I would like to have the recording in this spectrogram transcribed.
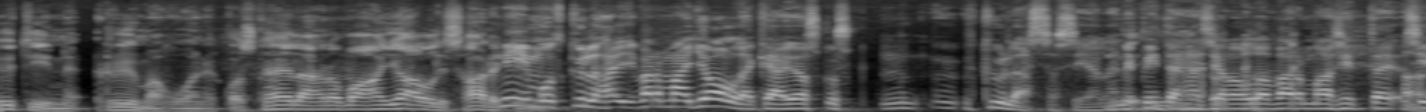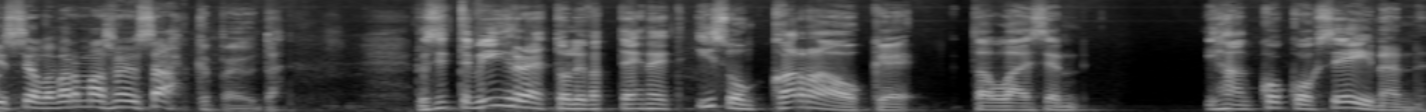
Nytin ryhmähuone, koska heillähän on vaan Jallis Harkimo. Niin, mutta kyllähän varmaan jolle käy joskus kylässä siellä, niin, niin pitähän niin, siellä olla varmaan sitten, ah. siis siellä on varmaan sellainen sähköpöytä. No sitten vihreät olivat tehneet ison karaoke, tällaisen ihan koko seinän,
